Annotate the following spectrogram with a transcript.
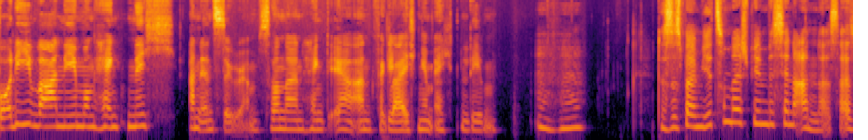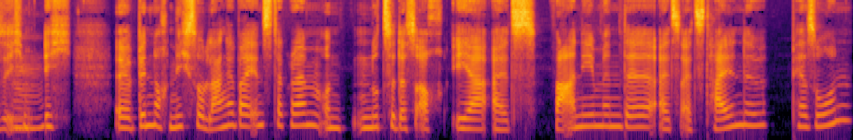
Body-Wahrnehmung hängt nicht an Instagram, sondern hängt eher an Vergleichen im echten Leben. Mhm. Das ist bei mir zum Beispiel ein bisschen anders. Also ich, mhm. ich äh, bin noch nicht so lange bei Instagram und nutze das auch eher als wahrnehmende, als als teilende Person.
